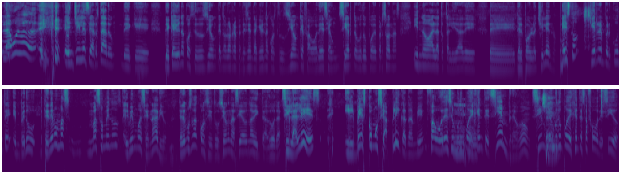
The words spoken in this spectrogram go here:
La huevada es que en Chile se hartaron de que, de que hay una constitución que no los representa, que hay una constitución que favorece a un cierto grupo de personas y no a la totalidad de, de- del pueblo chileno. ¿Esto qué repercute en Perú? Tenemos más, más o menos el mismo escenario. Tenemos una constitución nacida de una dictadura. Si la lees y ves cómo se aplica también, favorece a un grupo de gente siempre, weón. Siempre Sí. un grupo de gente está favorecido.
